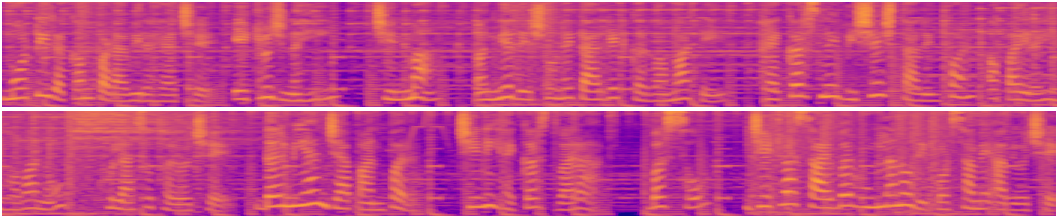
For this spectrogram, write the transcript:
મોટી રકમ પડાવી રહ્યા છે. એટલું જ નહીં, ચીનમાં અન્ય દેશોને ટાર્ગેટ કરવા માટે હેકર્સને વિશેષ તાલીમ પણ અપાઈ રહી હોવાનો ખુલાસો થયો છે. દરમિયાન જાપાન પર ચીની હેકર્સ દ્વારા બસો જેટલા સાયબર હુમલાનો રિપોર્ટ સામે આવ્યો છે.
